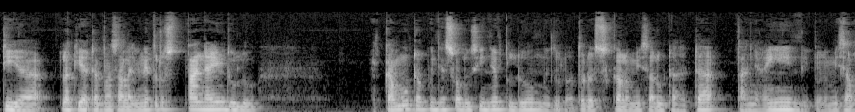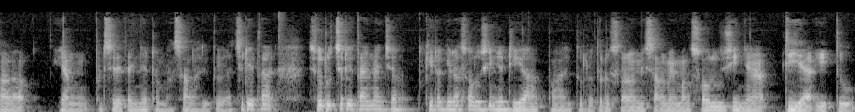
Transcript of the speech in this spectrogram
dia lagi ada masalah ini terus tanyain dulu kamu udah punya solusinya belum gitu loh. Terus kalau misal udah ada tanyain gitu misal kalau yang bercerita ini ada masalah gitu ya cerita suruh ceritain aja kira-kira solusinya dia apa itu loh. Terus kalau misal memang solusinya dia itu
